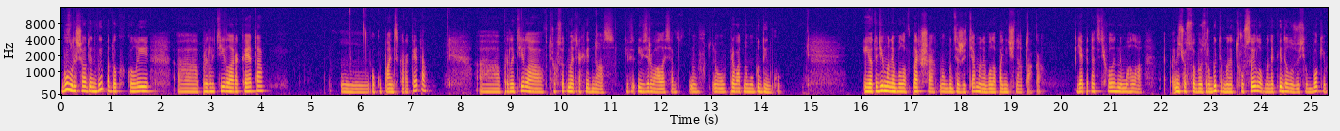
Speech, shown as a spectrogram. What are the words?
Був лише один випадок, коли прилетіла ракета, окупантська ракета, прилетіла в 300 метрах від нас і, взірвалася в, приватному будинку. І от тоді в мене була вперше, мабуть, за життя в мене була панічна атака. Я 15 хвилин не могла нічого з собою зробити, мене трусило, мене кидало з усіх боків.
